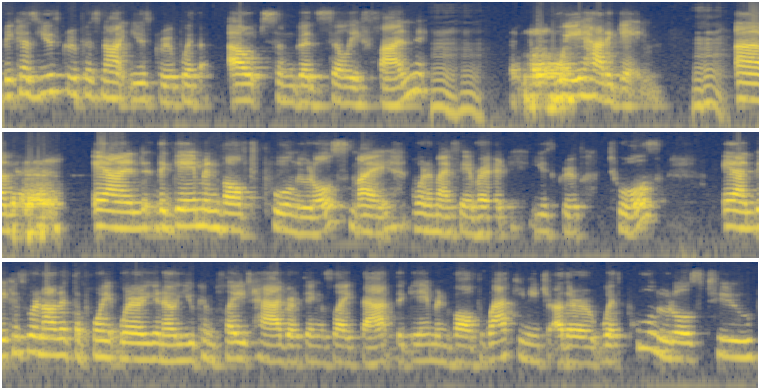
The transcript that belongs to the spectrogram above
because youth group is not youth group without some good, silly fun, Mm-hmm. we had a game. Mm-hmm. Um, and the game involved pool noodles, my one of my favorite youth group tools. And because we're not at the point where you know you can play tag or things like that, the game involved whacking each other with pool noodles to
